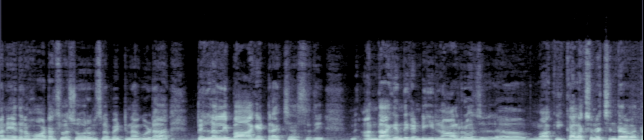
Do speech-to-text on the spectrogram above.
మన ఏదైనా హోటల్స్లో షోరూమ్స్లో పెట్టినా కూడా పిల్లల్ని బాగా అట్రాక్ట్ చేస్తుంది. అందాక ఎందుకంటే ఈ నాలుగు రోజులు మాకు ఈ కలెక్షన్ వచ్చిన తర్వాత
